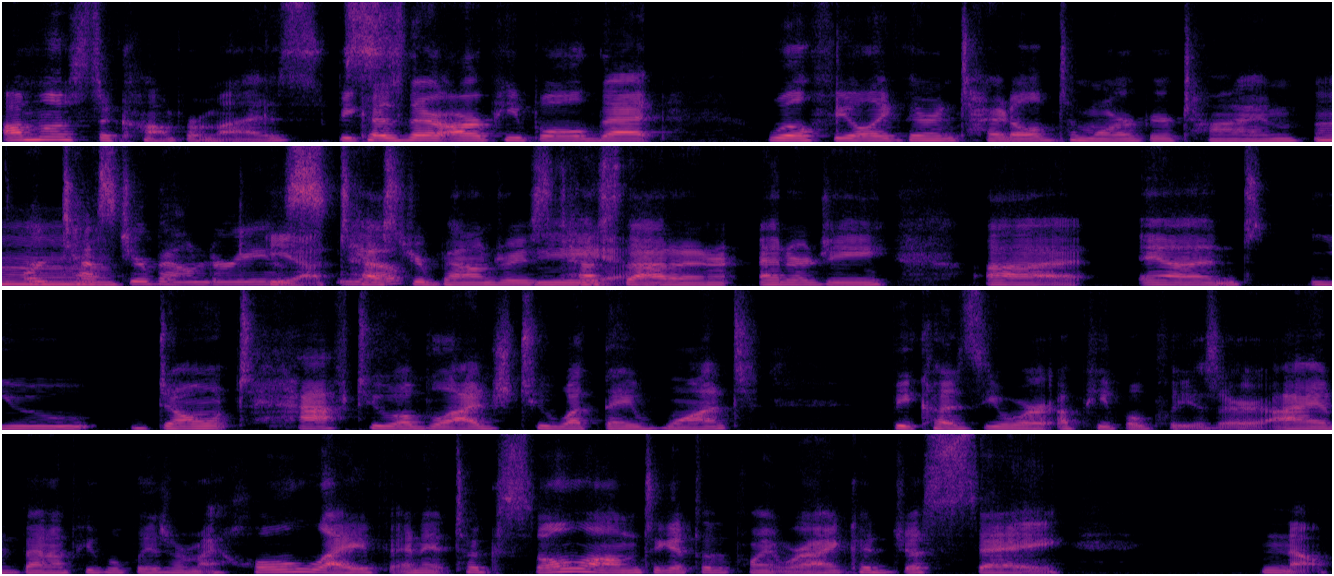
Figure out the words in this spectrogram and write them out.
almost a compromise because there are people that will feel like they're entitled to more of your time or Mm. test your boundaries yeah test Yep. your boundaries test that ener- energy uh, and you don't have to oblige to what they want because you're a people pleaser i have been a people pleaser my whole life and it took so long to get to the point where i could just say no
